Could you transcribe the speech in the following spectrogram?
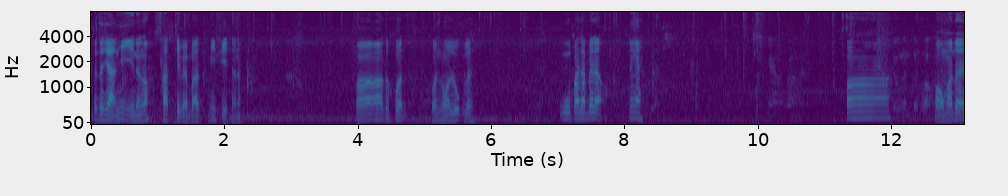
เป็นตะยานมีอีกนะเนาะซัดที่แบบว่ามีฟิตนะนะว้าทุกคนคนหัวลุกเลย อู้ไปแล้วไปแล้วยังไงงามมากเลยว้าออกมาเลย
